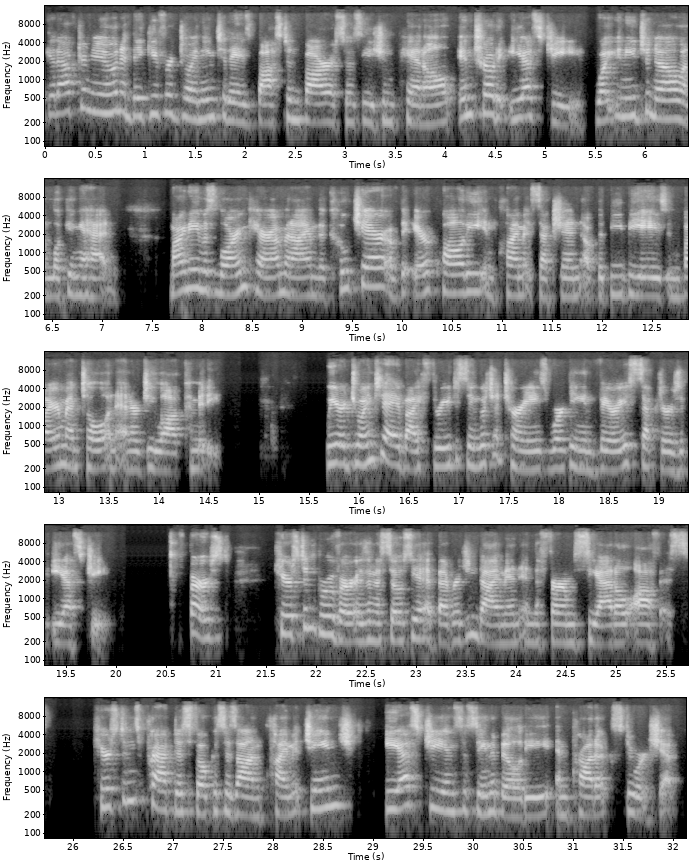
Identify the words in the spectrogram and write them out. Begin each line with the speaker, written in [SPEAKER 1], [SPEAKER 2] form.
[SPEAKER 1] Good afternoon, and thank you for joining today's Boston Bar Association panel, Intro to ESG What You Need to Know and Looking Ahead. My name is Lauren Karam, and I am the co chair of the Air Quality and Climate section of the BBA's Environmental and Energy Law Committee. We are joined today by three distinguished attorneys working in various sectors of ESG. First, Kirsten Bruver is an associate at Beveridge and Diamond in the firm's Seattle office. Kirsten's practice focuses on climate change, ESG and sustainability, and product stewardship.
